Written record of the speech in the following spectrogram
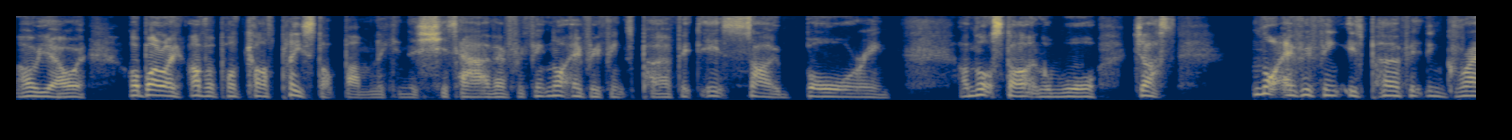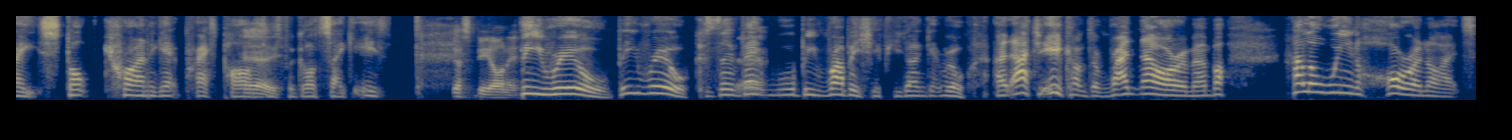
Oh yeah. Oh, oh, by the way, other podcasts, please stop bum licking the shit out of everything. Not everything's perfect. It's so boring. I'm not starting a war. Just not everything is perfect and great. Stop trying to get press passes Yeah. for God's sake. It's Just be honest. be real. Be real. Because the event will be rubbish if you don't get real. And actually, here comes a rant now. I remember Halloween Horror Nights.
